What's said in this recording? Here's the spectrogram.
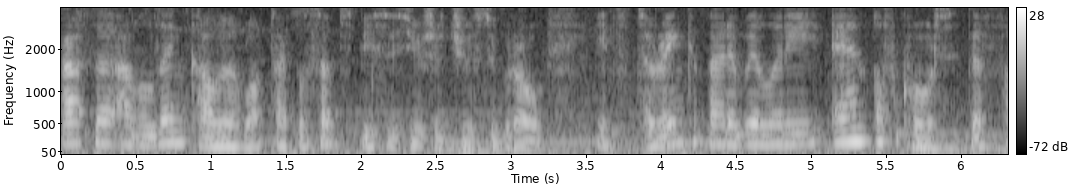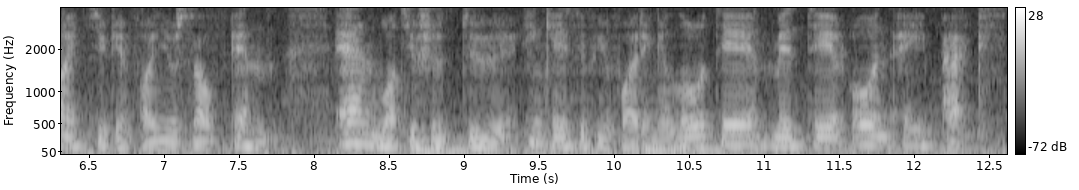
after I will then cover what type of subspecies you should choose to grow, its terrain compatibility and of course the fights you can find yourself in, and what you should do in case if you're fighting a low tier, mid tier or an apex.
